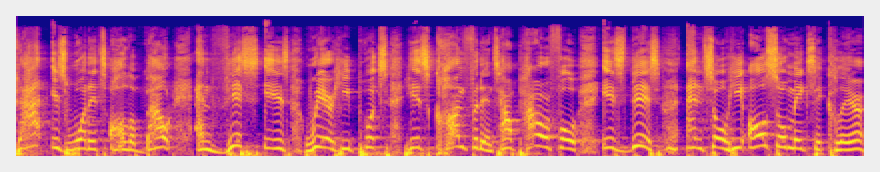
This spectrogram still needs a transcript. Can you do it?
that is what it's all about. And this is where he puts his confidence. How powerful is this? And so he also makes it clear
